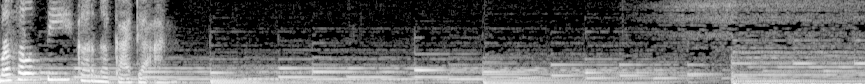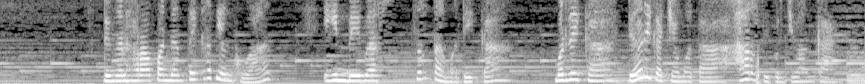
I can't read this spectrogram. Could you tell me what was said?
Merasa letih karena keadaan. Dengan harapan dan tekad yang kuat, ingin bebas serta merdeka, merdeka dari kacamata harus diperjuangkan.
